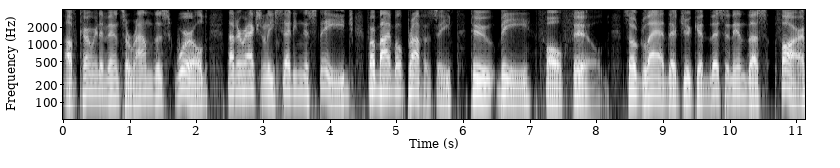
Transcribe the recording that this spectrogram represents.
of current events around this world that are actually setting the stage for Bible prophecy to be fulfilled. So glad that you could listen in thus far.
